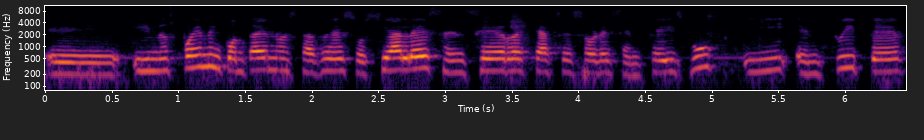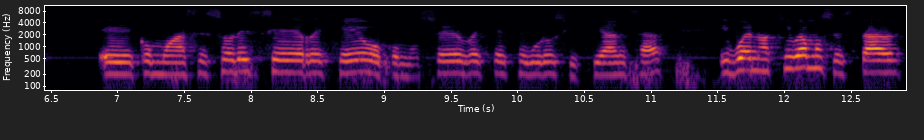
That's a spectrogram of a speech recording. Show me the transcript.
eh, y nos pueden encontrar en nuestras redes sociales, en CRG Asesores en Facebook y en Twitter eh, como Asesores CRG o como CRG Seguros y Fianzas. Y bueno, aquí vamos a estar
